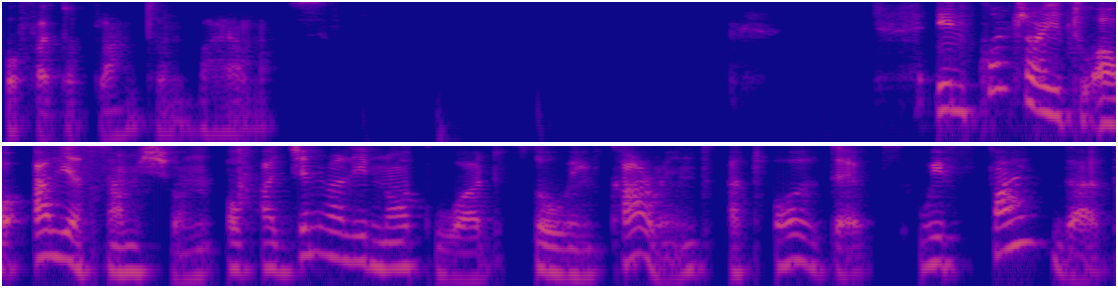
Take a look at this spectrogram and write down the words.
for phytoplankton biomass. In contrary to our early assumption of a generally northward flowing current at all depths, we find that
